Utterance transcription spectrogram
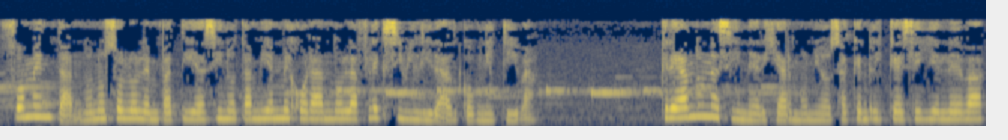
fomentando no solo la empatía, sino también mejorando la flexibilidad cognitiva creando una sinergia armoniosa que enriquece y eleva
